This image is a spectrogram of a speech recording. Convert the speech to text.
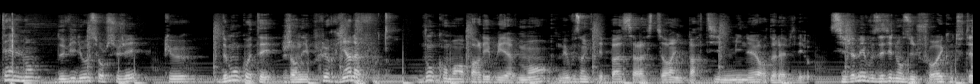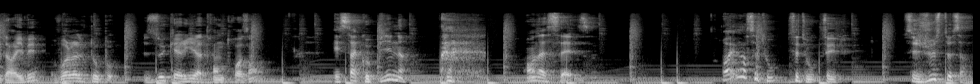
tellement de vidéos sur le sujet que, de mon côté, j'en ai plus rien à foutre. Donc on va en parler brièvement, mais vous inquiétez pas, ça restera une partie mineure de la vidéo. Si jamais vous étiez dans une forêt quand tout est arrivé, voilà le topo. The Kairi a 33 ans, et sa copine en a 16. Ouais, c'est tout, c'est tout, c'est... C'est juste ça.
